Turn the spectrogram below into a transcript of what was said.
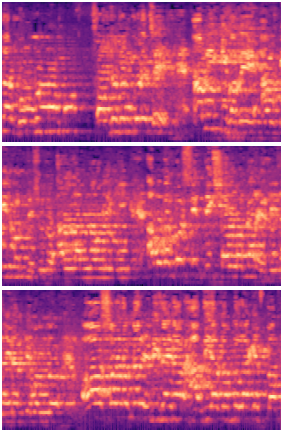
তার বন্ধুর নাম সংযোজন করেছে, আমি কীভাবে মধ্যে শুধু আল্লাহর নাম লিখি? আবু বকর সিদ্দিক স্বর্ণকারের বলল অস্বর্ণকারের ডিজাইনার, হাদিয়া যত লাগে তত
